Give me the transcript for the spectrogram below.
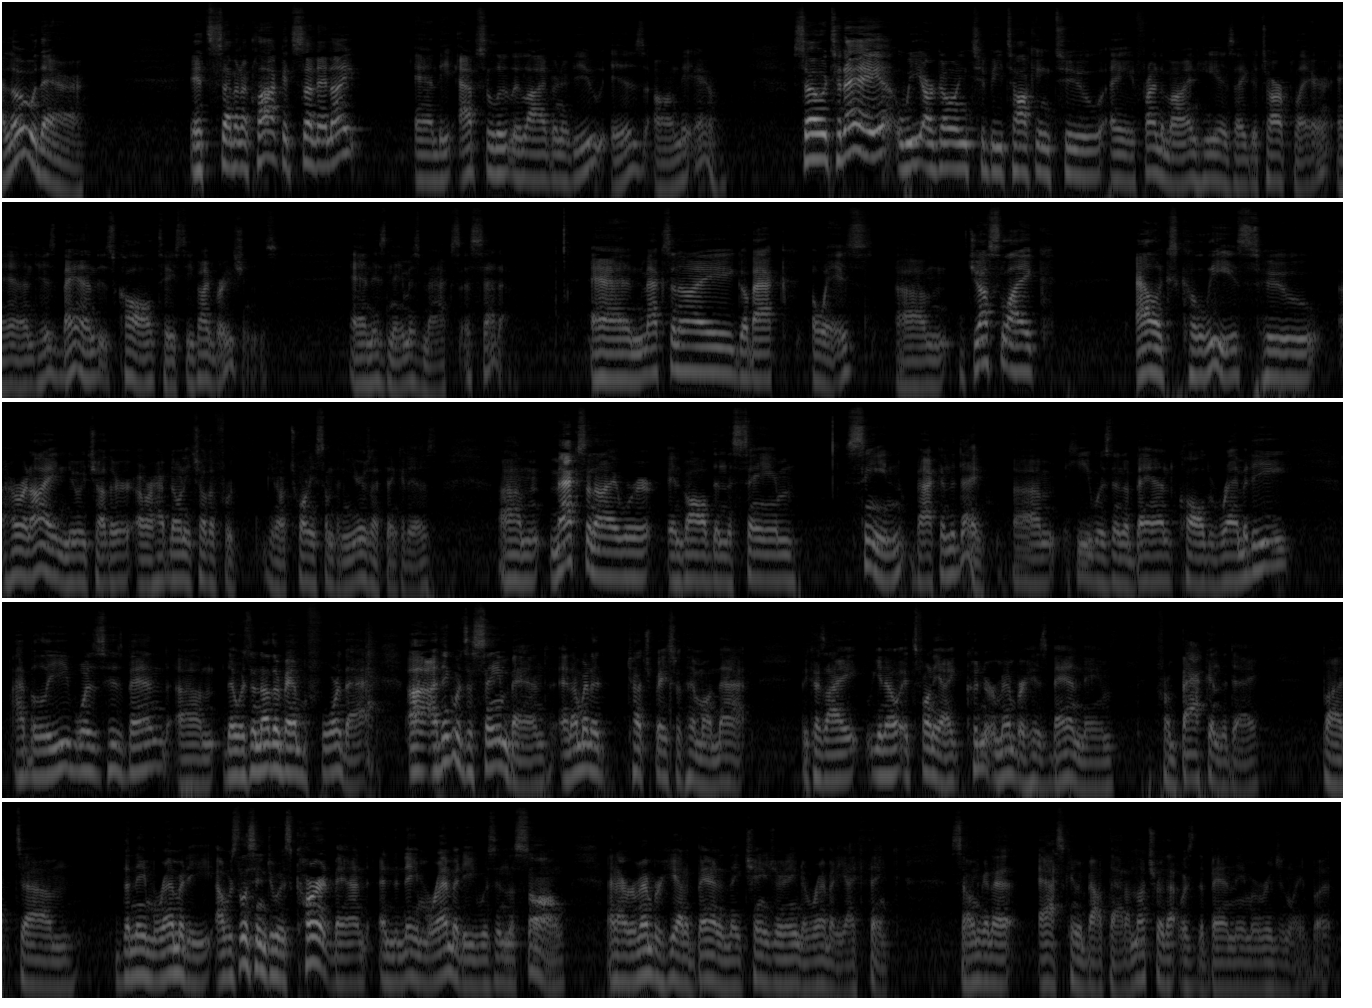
Hello there. It's 7 o'clock, it's Sunday night, and the Absolutely Live interview is on the air. So today we are going to be talking to a friend of mine. He is a guitar player, and his band is called Tasty Vibrations, and his name is Max Accetta. And Max and I go back a ways, um, just like Alex Calise, who her and I knew each other or have known each other for you know twenty something years, I think it is. Um, Max and I were involved in the same scene back in the day. Um, he was in a band called Remedy, I believe was his band. Um, there was another band before that. Uh, I think it was the same band, and I'm going to touch base with him on that because I, you know, it's funny I couldn't remember his band name from back in the day, but um, the name Remedy. I was listening to his current band, and the name Remedy was in the song, and I remember he had a band, and they changed their name to Remedy, I think. So I'm gonna ask him about that. I'm not sure that was the band name originally, but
